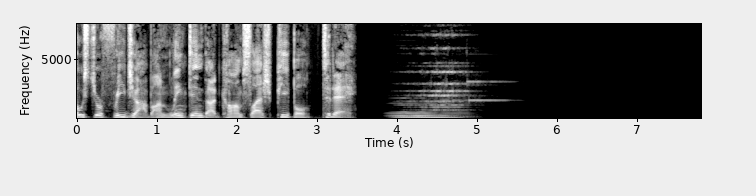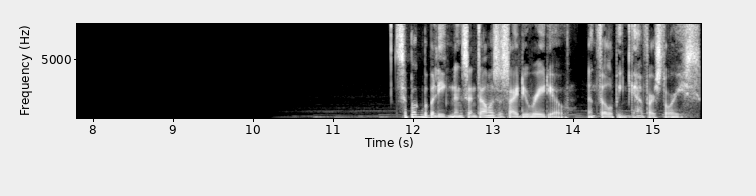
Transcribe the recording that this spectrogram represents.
Post your free job on linkedin.com slash people today. Sa pagbabalik ng San Telmo Society Radio ng Philippine Campfire Stories.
